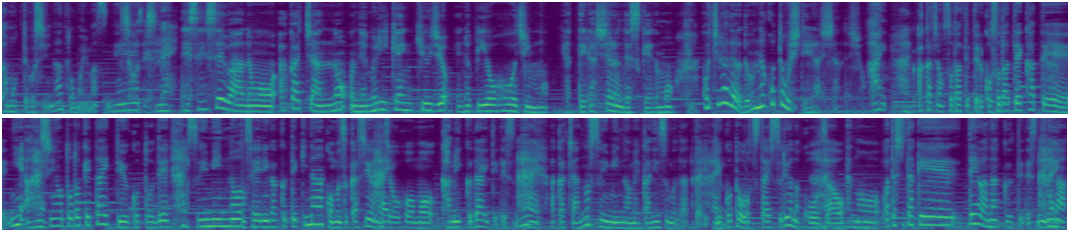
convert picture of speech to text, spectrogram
保ってほしいなと思いますね。そうですね。で、先生は、あの、赤ちゃんの眠り研究所、NPO 法人もやっていらっしゃるんですけれども、こちらではどんなことをしていらっしゃるんでしょうか？はい。はい。赤ちゃんを育ててる子育て家庭に安心を届けたいっていうことで、はい。睡眠の生理学的なこう難しいようはない。情報も噛み砕いてですね、はい。赤ちゃんの睡眠のメカニズムだったりっていうことをお伝えするような講座を、あの、私だけではなくてですね、はい。今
